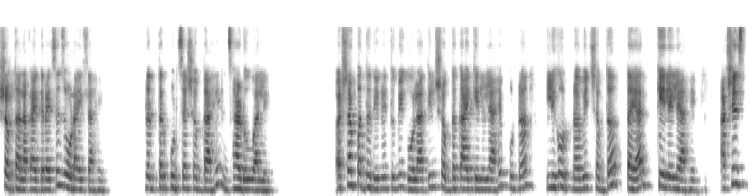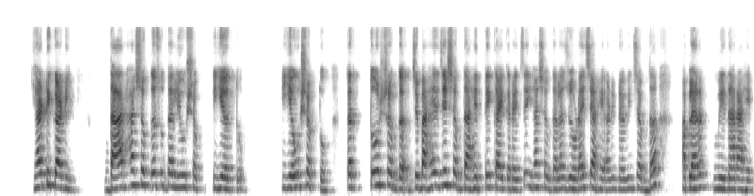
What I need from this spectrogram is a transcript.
शब्दाला काय करायचं? जोडायचं आहे. नंतर पुढचा शब्द आहे झाडूवाले. अशा पद्धतीने तुम्ही गोलातील शब्द काय केलेले आहे पुन्हा लिहून नवीन शब्द तयार केलेले आहे. असेच ह्या ठिकाणी दार हा शब्द सुद्धा लिहू शक येतो येऊ शकतो. तर तो शब्द जे बाहेर जे शब्द आहेत ते काय करायचे? ह्या शब्दाला जोडायचे आहे आणि नवीन शब्द आपल्याला मिळणार आहे.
